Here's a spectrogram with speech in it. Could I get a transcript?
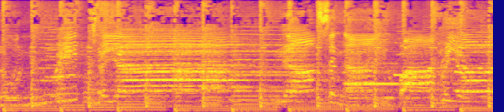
นุนวิทยานามสง่าอยู่ป่าประยอง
